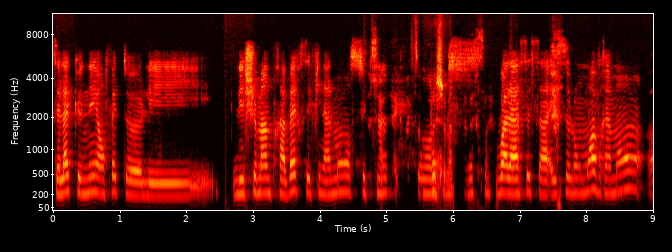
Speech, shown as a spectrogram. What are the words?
c'est là que naît en fait les les chemins de traverse et finalement ce qui ça, de traverse. voilà c'est ça et selon moi vraiment euh,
